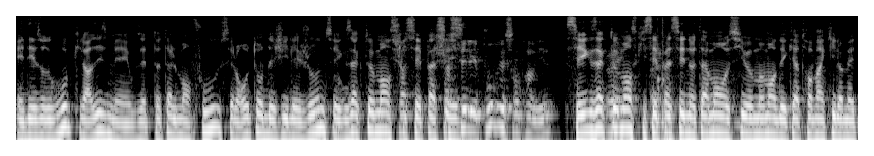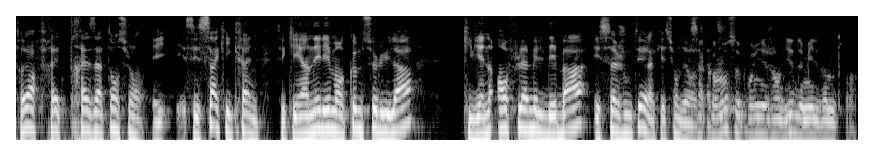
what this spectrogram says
et des autres groupes qui leur disent mais vous êtes totalement fous, c'est le retour des gilets jaunes, c'est exactement ce qui s'est passé. Chasser les pauvres des centre-ville. C'est exactement ce qui s'est passé notamment aussi au moment des 80 km/h. Faites très attention et, c'est ça qu'ils craignent, c'est qu'il y ait un élément comme celui-là qui vienne enflammer le débat et s'ajouter à la question des retraites. Ça commence le 1er janvier 2023.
